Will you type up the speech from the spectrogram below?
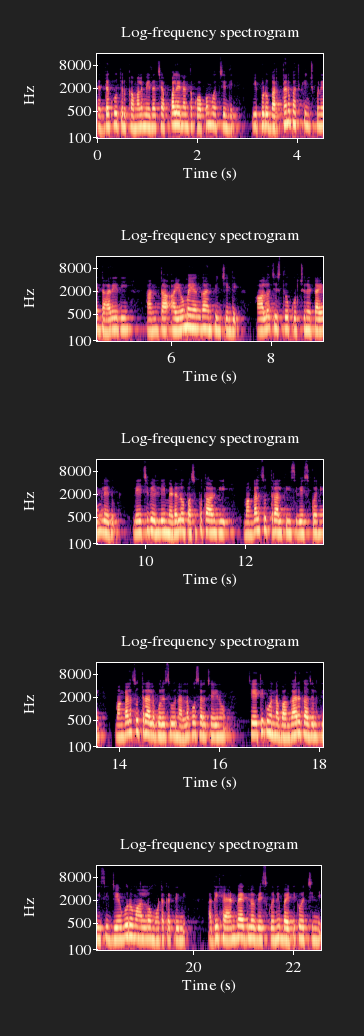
పెద్ద కూతురు కమల మీద చెప్పలేనంత కోపం వచ్చింది. ఇప్పుడు భర్తను బతికించుకునే దారేది? అంత అయోమయంగా అనిపించింది. ఆలోచిస్తూ కూర్చునే టైం లేదు. లేచి వెళ్ళి మెడలో పసుపు తాగి మంగళసూత్రాలు తీసివేసుకొని మంగళసూత్రాలు గొలుసు నల్లపూసల చేయను. చేతికి ఉన్న బంగారు గాజులు తీసి జేబు రుమాల్లో మూట కట్టింది. అది హ్యాండ్ బ్యాగ్లో వేసుకొని బయటికి వచ్చింది.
